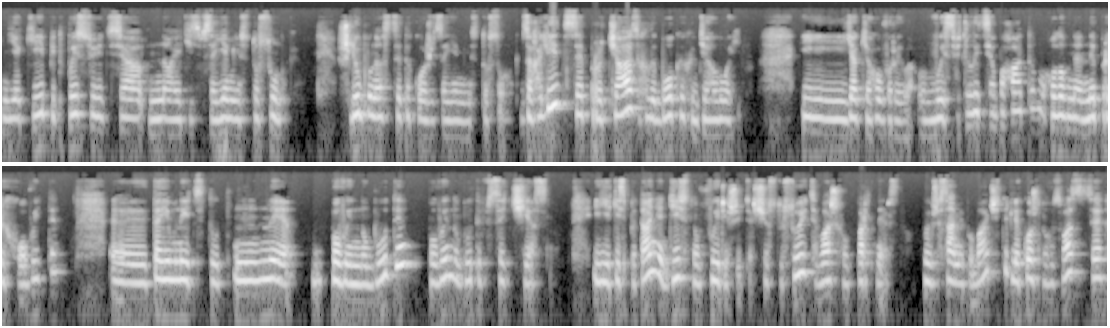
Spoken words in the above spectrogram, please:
які підписуються на якісь взаємні стосунки. Шлюб у нас це також взаємні стосунки. Взагалі, це про час глибоких діалогів. І, як я говорила, висвітлиться багато, головне, не приховуйте. Е, таємниць тут не повинно бути, повинно бути все чесно і якісь питання дійсно вирішаться, що стосується вашого партнерства. Ви вже самі побачите, для кожного з вас це,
